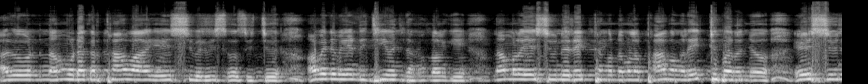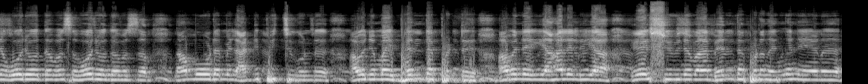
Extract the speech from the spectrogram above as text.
അതുകൊണ്ട് നമ്മുടെ കർത്താവായ യേശുവിൽ വിശ്വസിച്ച് അവന് വേണ്ടി ജീവൻ നൽകി. നമ്മൾ യേശുവിന്റെ രക്തം കൊണ്ട് നമ്മളെ പാപങ്ങൾ ഏറ്റുപറഞ്ഞു. യേശുവിന് ഓരോ ദിവസം ഓരോ ദിവസം നമ്മുടെ മേൽ അടുപ്പിച്ചുകൊണ്ട് അവനുമായി ബന്ധപ്പെട്ട് അവനെ ആലലുയ യേശുവിനുമായി ബന്ധപ്പെടുന്നത് എങ്ങനെയാണ്?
